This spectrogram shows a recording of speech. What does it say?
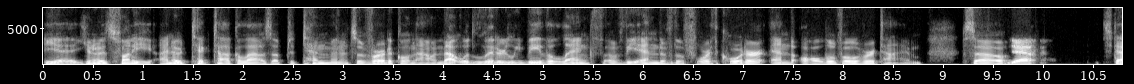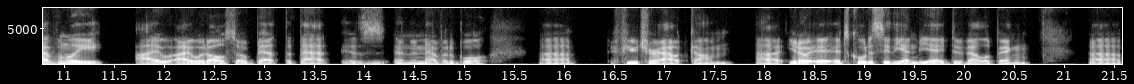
Yeah, you know, it's funny. I know TikTok allows up to 10 minutes of vertical now, and that would literally be the length of the end of the fourth quarter and all of overtime. So, yeah, it's definitely I I would also bet that that is an inevitable uh future outcome. Uh you know, it, it's cool to see the NBA developing uh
